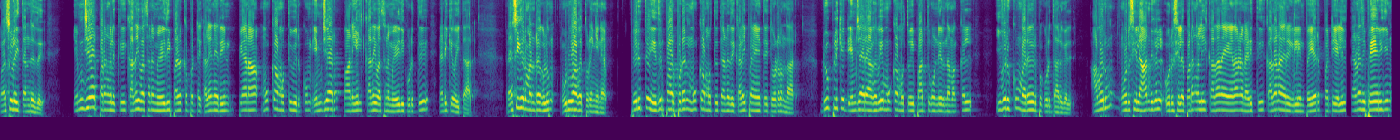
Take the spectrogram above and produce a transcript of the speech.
வசூலை தந்தது. எம்ஜிஆர் படங்களுக்கு கதை வசனம் எழுதி பழக்கப்பட்ட கலைஞரின் பேனா மூக்கா முத்துவிற்கும் எம்ஜிஆர் பாணியில் கதை வசனம் எழுதி கொடுத்து நடிக்க வைத்தார். ரசிகர் மன்றங்களும் உருவாகத் தொடங்கின. பெருத்த எதிர்பார்ப்புடன் மூக்கா முத்து தனது கலைப்பயணத்தை தொடர்ந்தார். டூப்ளிகேட் எம்ஜிஆராகவே மூக்கா முத்துவை பார்த்து கொண்டிருந்த மக்கள் இவருக்கும் வரவேற்பு கொடுத்தார்கள். அவரும் ஒரு சில ஆண்டுகள் ஒரு சில படங்களில் கதாநாயகனாக நடித்து கதாநாயகர்களின் பெயர் பட்டியலில் தனது பெயரையும்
